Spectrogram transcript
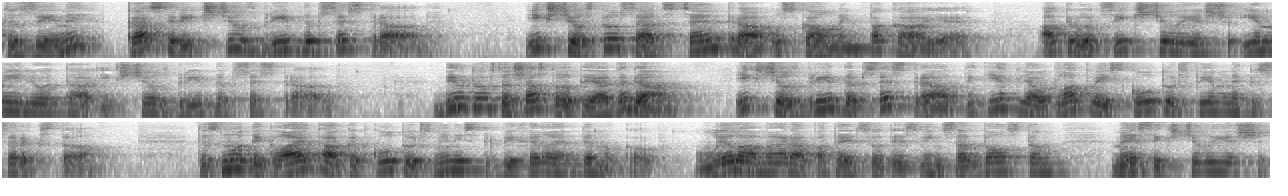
tu zini, kas ir Ikšķils brīvdabas estrāde? Ikšķils pilsētas centrā Uzkalniņa pakājē atrodas Ikšķiliešu iemīļotā Ikšķils brīvdabas estrāde. 2008. gadā Ikšķils brīvdabas estrāde tika iekļauta Latvijas kultūras pieminekļu sarakstā. Tas notika laikā, kad kultūras ministra bija Helēna Demakova, un lielā mērā pateicoties viņas atbalstam, mēs ikšķilieši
